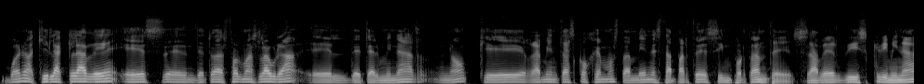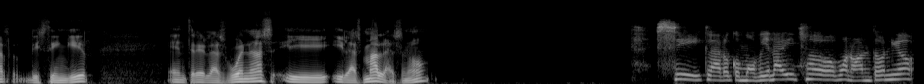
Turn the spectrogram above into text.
Bueno, aquí la clave es, eh, de todas formas, Laura, el determinar ¿no? qué herramientas cogemos. También esta parte es importante, saber discriminar, distinguir entre las buenas y, y las malas, ¿no? Sí, claro, como bien ha dicho, bueno, Antonio,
